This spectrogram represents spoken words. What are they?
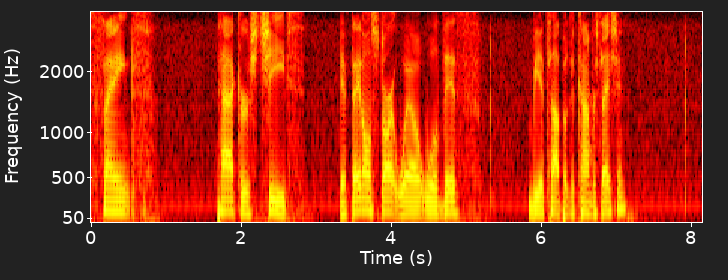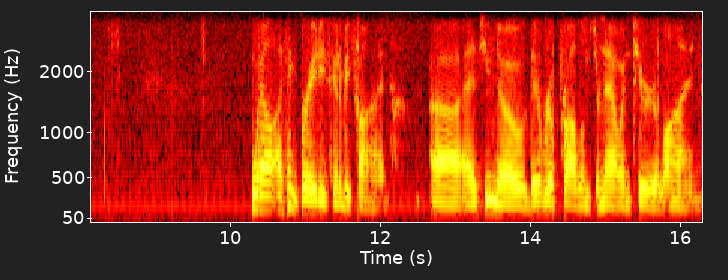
Saints, Packers, Chiefs. If they don't start well, will this be a topic of conversation? Well, I think Brady's going to be fine. Uh, as you know, their real problems are now interior line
